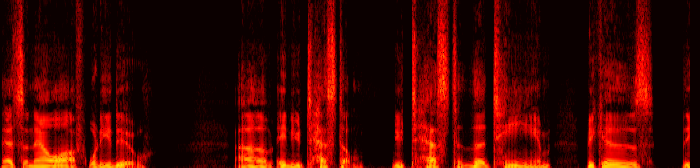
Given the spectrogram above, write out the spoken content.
that's a now off. What do you do? Um, and you test them. You test the team because the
